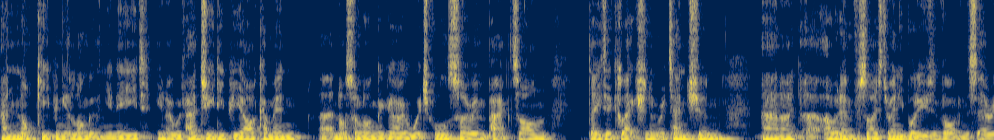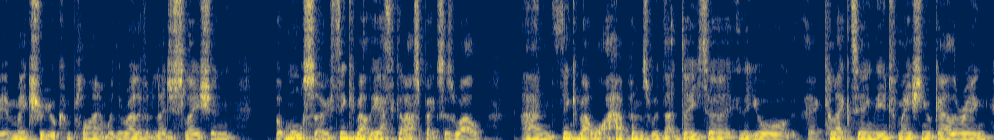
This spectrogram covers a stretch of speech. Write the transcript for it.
and not keeping it longer than you need. You know, we've had GDPR come in uh, not so long ago, which also impacts on data collection and retention. And I, uh, I would emphasize to anybody who's involved in this area, make sure you're compliant with the relevant legislation, but more so think about the ethical aspects as well. And think about what happens with that data that you're uh, collecting, the information you're gathering,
